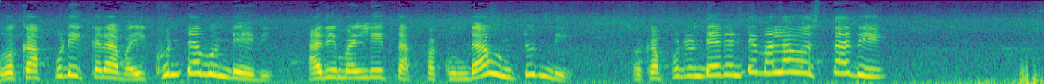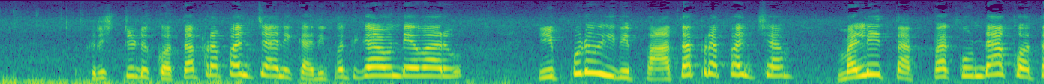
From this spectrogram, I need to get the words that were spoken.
ఒకప్పుడు ఇక్కడ వైకుంఠం ఉండేది. అది మళ్ళీ తప్పకుండా ఉంటుంది. ఒకప్పుడు ఉండేదంటే మళ్ళీ వస్తుంది. కృష్ణుడు కొత్త ప్రపంచానికి అధిపతిగా ఉండేవారు. ఇప్పుడు ఇది పాత ప్రపంచం. మళ్ళీ తప్పకుండా కొత్త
